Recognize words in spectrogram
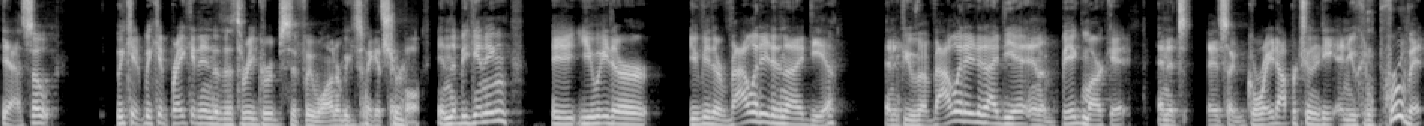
Yeah, so we could we could break it into the three groups if we want, or we could just make it Sure. simple. In the beginning, eh, you either you've either validated an idea, and if you've a validated idea in a big market and it's it's a great opportunity and you can prove it,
